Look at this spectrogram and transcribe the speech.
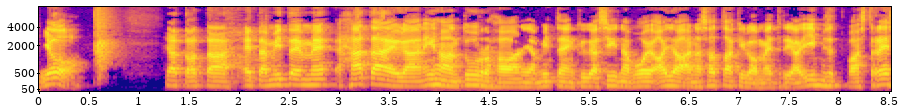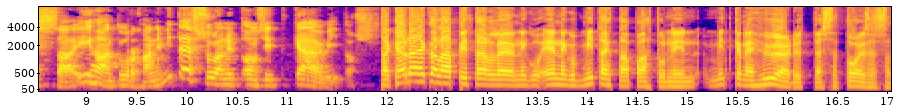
Joo. Ja tota, että miten me hätäillään ihan turhaan ja miten kyllä siinä voi ajaa aina 100 kilometriä. Ihmiset vaan stressaa ihan turhaan. Niin miten sulla nyt on sitten kävi tossa? Tai käydään eka läpi tälleen, niin kuin ennen kuin mitä tapahtui, niin mitkä ne hyödyt tässä toisessa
